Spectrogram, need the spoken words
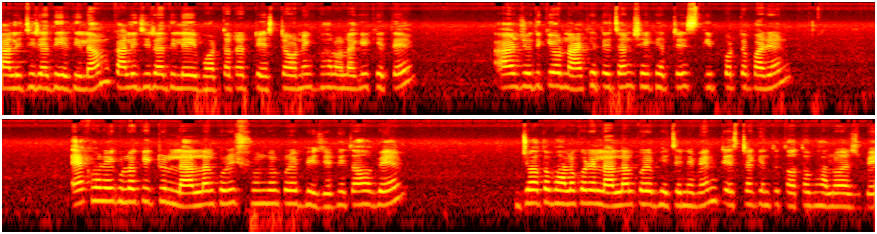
কালি জিরা দিয়ে দিলাম। কালি জিরা দিলে এই ভর্তাটার টেস্টটা অনেক ভালো লাগে খেতে। আর যদি কেউ না খেতে চান, সেই ক্ষেত্রে স্কিপ করতে পারেন। এখন এগুলোকে একটু লাল লাল করে সুন্দর করে ভেজে নিতে হবে। যত ভালো করে লাল লাল করে ভেজে নেবেন টেস্টটা কিন্তু তত ভালো আসবে।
